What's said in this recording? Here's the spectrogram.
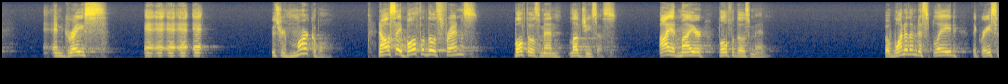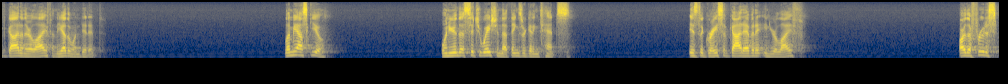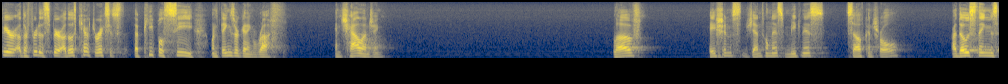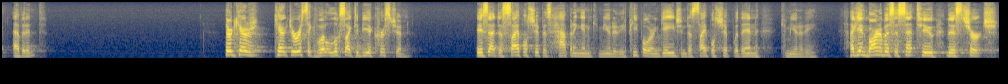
and grace. And, and, and, it was remarkable. Now, I'll say both of those friends, both those men love Jesus. I admire both of those men. But one of them displayed the grace of God in their life, and the other one didn't. Let me ask you when you're in that situation that things are getting tense, is the grace of God evident in your life? Are the fruit of spirit, are the fruit of the spirit, are those characteristics that people see when things are getting rough and challenging? Love, patience, gentleness, meekness, self control? Are those things evident? Third characteristic of what it looks like to be a Christian is that discipleship is happening in community. People are engaged in discipleship within community. Again, Barnabas is sent to this church.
